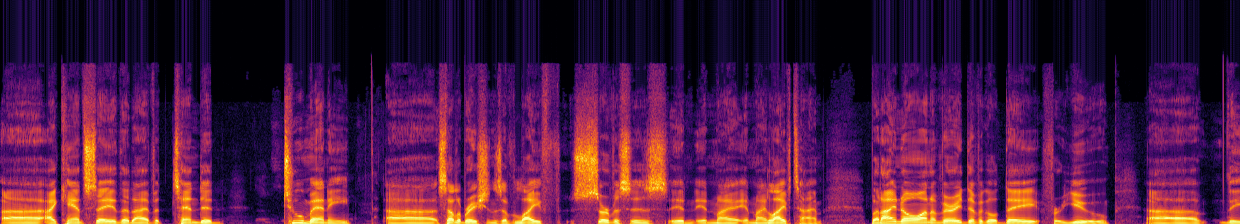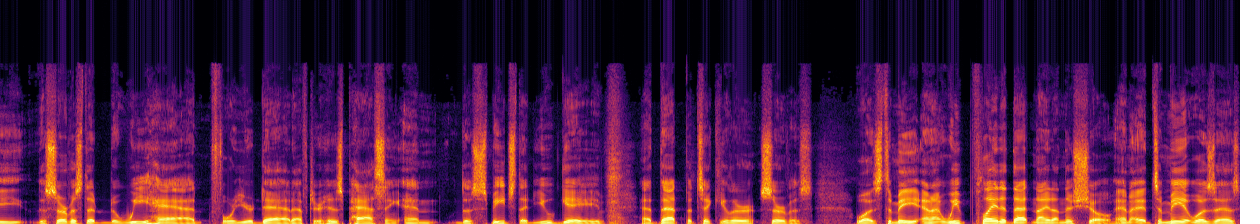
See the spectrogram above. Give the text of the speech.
Uh, I can't say that I've attended too many uh, celebrations of life services in, in my in my lifetime. But I know on a very difficult day for you, uh, the the service that we had for your dad after his passing and the speech that you gave at that particular service was to me, and I, we played it that night on this show, and it, to me it was as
